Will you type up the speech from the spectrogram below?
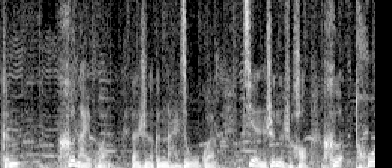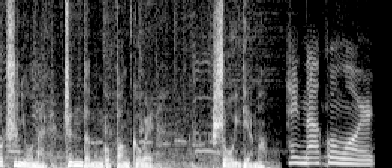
跟喝奶有关。但是呢，跟奶子无关。健身的时候喝脱脂牛奶，真的能够帮各位瘦一点吗？Hey, Macklemore,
